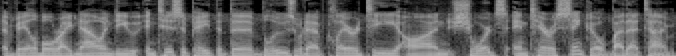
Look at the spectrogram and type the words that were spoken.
available right now. And do you anticipate that the Blues would have clarity on Schwartz and Tarasenko by that time?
